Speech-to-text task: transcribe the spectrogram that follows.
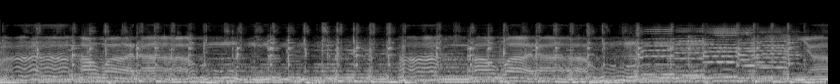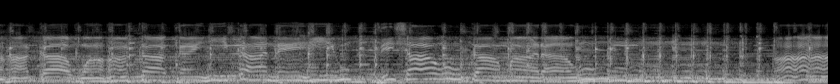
हाँ हूँ यहाँ का, वहाँ का, कहीं का नहीं हूँ, दिशाओं का हूँ हाँ।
